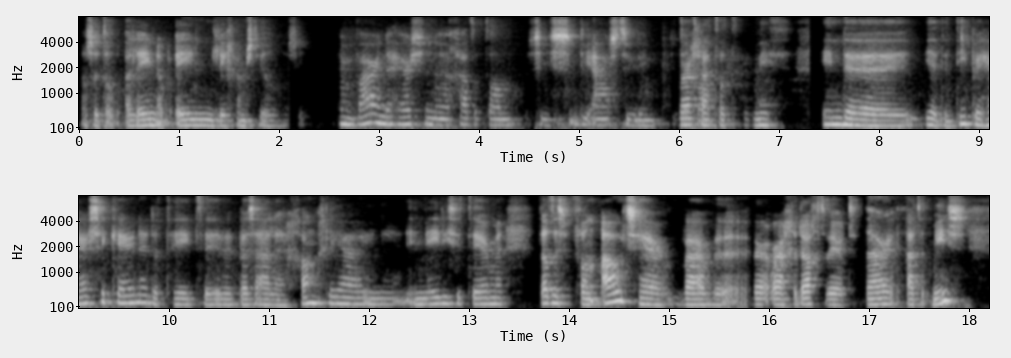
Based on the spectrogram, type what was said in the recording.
Als het op, alleen op één lichaamsdeel zit. En waar in de hersenen gaat het dan precies, die aansturing? Waar gaat dat mis? In de, ja, de diepe hersenkernen, dat heet uh, basale ganglia in, in medische termen. Dat is van oudsher waar, we, waar, waar gedacht werd, daar gaat het mis.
